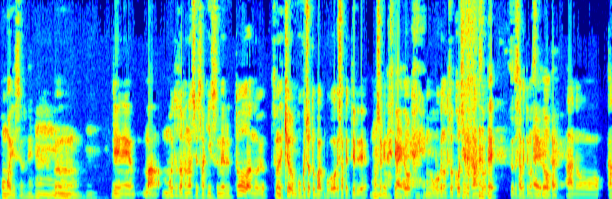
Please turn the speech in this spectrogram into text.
思いですよね。うん。でね、まあ、もう一つ話を先に進めると、あの、すみません、今日僕ちょっとば僕ばっかり喋ってるで申し訳ないんだけど、僕のちょっと個人の感想で ずっと喋ってますけど、あの、考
